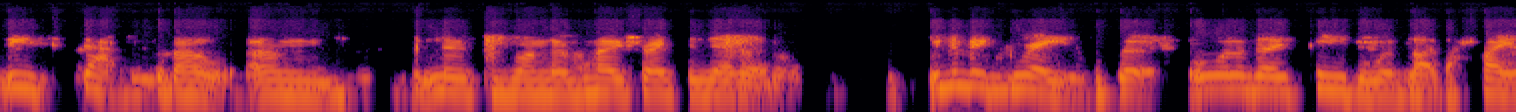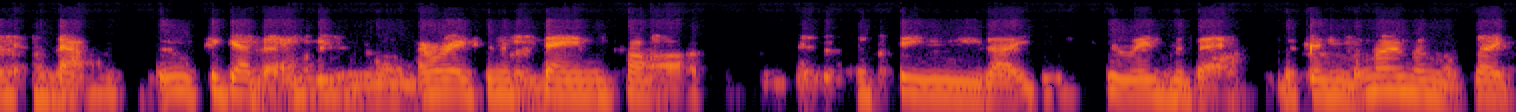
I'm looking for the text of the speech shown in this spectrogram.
these stats about um Lewis won the most races ever. Wouldn't it be great to put all of those people with like the highest stats all together and race in the same car and see like who is the best? Because at the moment, like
